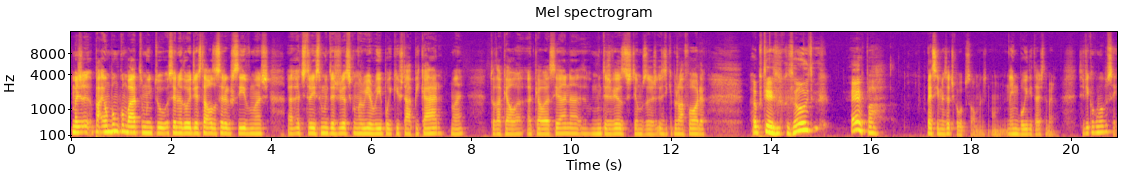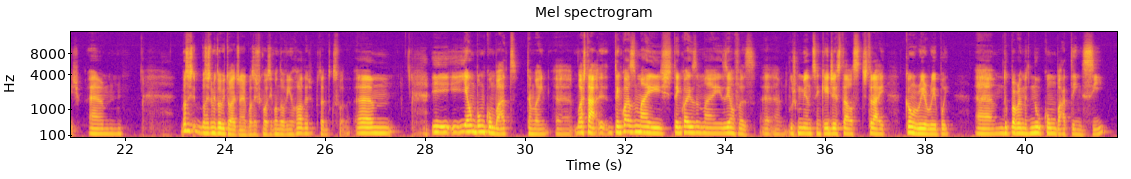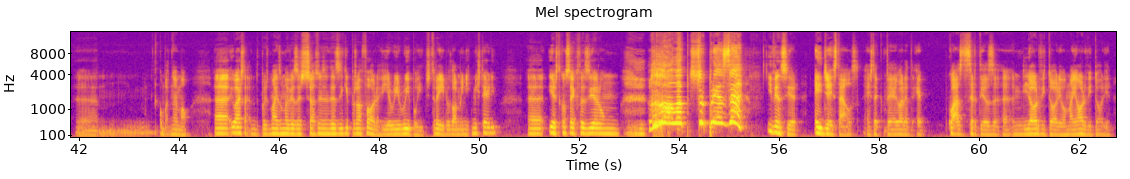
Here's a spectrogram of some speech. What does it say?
mas pá, é um bom combate, muito a cena do AJ Styles a ser agressivo, mas eh, a distrair-se muitas vezes com a Rhea Ripley que o está a picar, não é? Toda aquela, aquela cena, muitas vezes temos as, as equipas lá fora a meter com os outros. Epá! Peço imensa desculpa pessoal, mas não, nem vou editar esta merda. Vocês ficam com o meu bocejo. Ahm, vocês, vocês também estão habituados, não é? Vocês ficam assim quando ouvem rodas, portanto que se foda. Ahm, e, e é um bom combate também. Ah, lá está, tem quase mais, tem quase mais ênfase ah, os momentos em que AJ Styles se distrai com o Rhea Ripley do que propriamente no combate em si. Combate não é mau. Ah, eu acho que está, depois de mais uma vez as distrações entre as equipas lá fora e a Rhea Ripley distrair o Dominic Mysterio, ah, este consegue fazer um de surpresa! E vencer AJ Styles. Esta que até agora é quase de certeza a melhor vitória, ou a maior vitória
